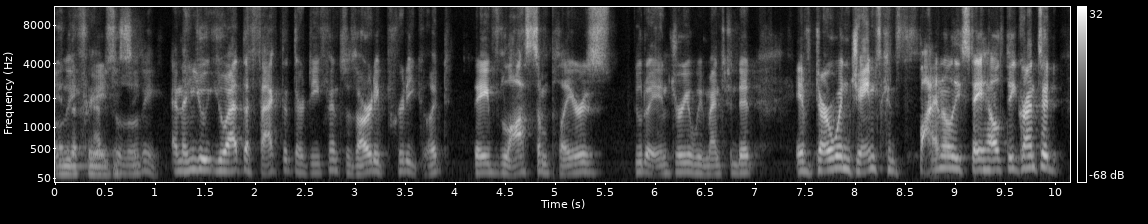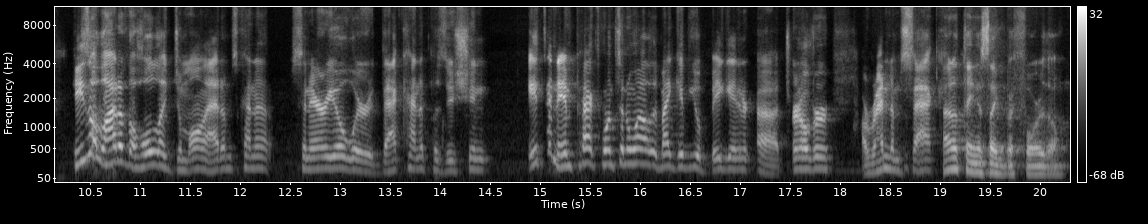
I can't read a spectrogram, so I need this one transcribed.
in the free agency. Absolutely. And then you you add the fact that their defense was already pretty good. They've lost some players due to injury. We mentioned it. If Derwin James can finally stay healthy, granted, he's a lot of the whole like Jamal Adams kind of scenario where that kind of position, it's an impact once in a while. It might give you a big uh, turnover, a random sack. I don't think it's like before though.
